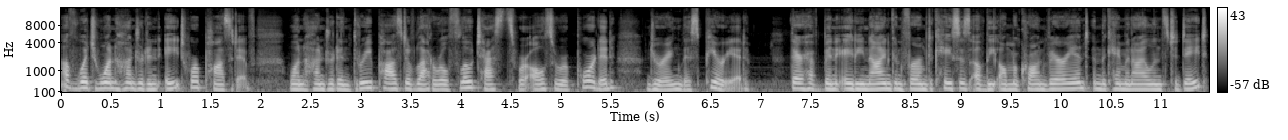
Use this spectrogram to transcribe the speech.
of which 108 were positive. 103 positive lateral flow tests were also reported during this period. There have been 89 confirmed cases of the Omicron variant in the Cayman Islands to date.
